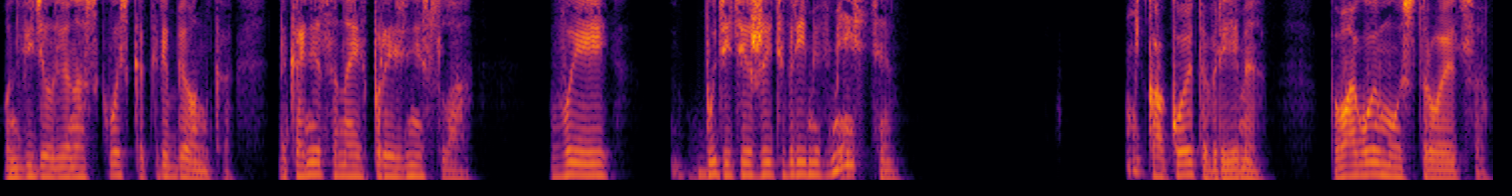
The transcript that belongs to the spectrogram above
Он видел ее насквозь, как ребенка. Наконец она их произнесла. «Вы будете жить в Риме вместе?» Какое-то время. Помогу ему устроиться.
